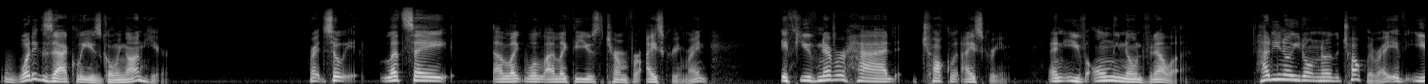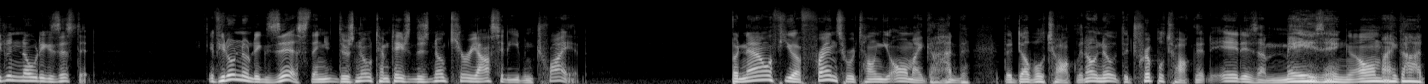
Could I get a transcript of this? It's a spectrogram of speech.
What exactly is going on here? Right? So let's say I like well, I like to use the term for ice cream, right? If you've never had chocolate ice cream and you've only known vanilla, how do you know you don't know the chocolate, right? If you didn't know it existed. If you don't know it exists, then you, there's no temptation, there's no curiosity to even try it. But now, if you have friends who are telling you, oh my God, the, the double chocolate, oh no, the triple chocolate, it is amazing, oh my God.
